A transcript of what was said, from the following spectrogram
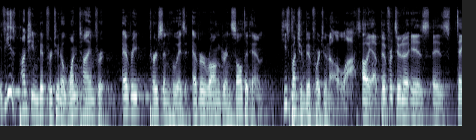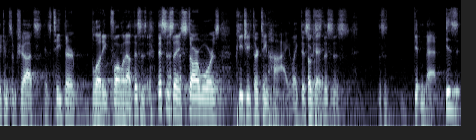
if he is punching Bib Fortuna one time for every person who has ever wronged or insulted him, he's punching Bib Fortuna a lot. Oh yeah, Bib Fortuna is is taking some shots. His teeth are bloody, falling out. This is this is a Star Wars PG-13 high. Like this Okay. is this is this is getting bad. Is,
